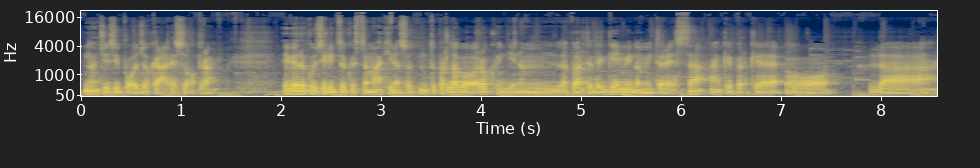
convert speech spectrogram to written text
non ci si può giocare sopra è vero che utilizzo questa macchina soltanto per lavoro, quindi non, la parte del gaming non mi interessa, anche perché ho la,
